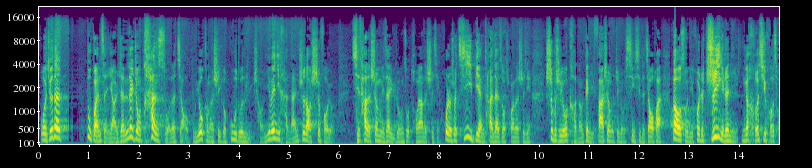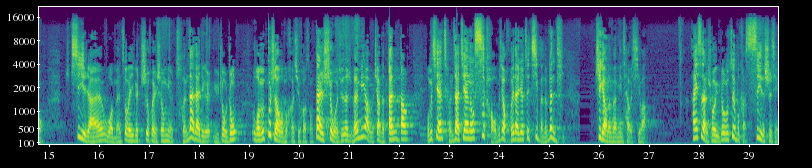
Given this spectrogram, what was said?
我觉得不管怎样，人类这种探索的脚步有可能是一个孤独的旅程，因为你很难知道是否有其他的生命在宇宙中做同样的事情，或者说即便他在做同样的事情，是不是有可能跟你发生这种信息的交换，告诉你或者指引着你应该何去何从。既然我们作为一个智慧生命存在在这个宇宙中，我们不知道我们何去何从。但是我觉得文明要有这样的担当。我们既然存在，既然能思考，我们就要回答一些最基本的问题，这样的文明才有希望。爱因斯坦说，宇宙中最不可思议的事情，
